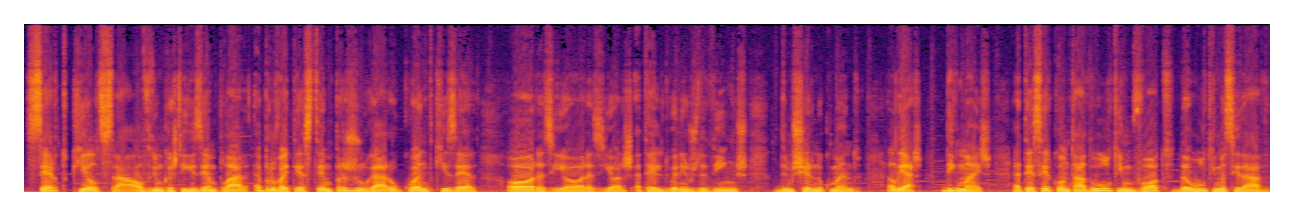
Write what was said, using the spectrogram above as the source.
Certo que ele será alvo de um castigo exemplar, aproveita esse tempo para julgar o quanto quiser, horas e horas e horas, até lhe doerem os dedinhos de mexer no comando. Aliás, digo mais, até ser contado o último voto da última cidade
